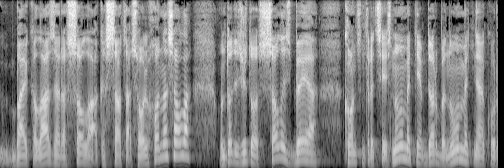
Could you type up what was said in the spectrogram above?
Baika Lazara solā, kas saucās Olhona sola, un tad šitos solis bija koncentrācijas nometnē, darba nometnē, kur,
